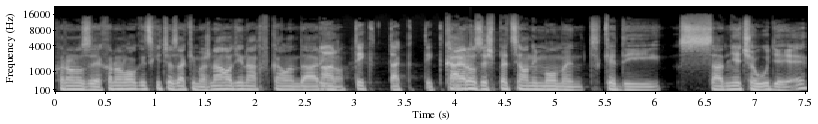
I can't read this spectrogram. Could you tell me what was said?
Chronos je chronologický čas, aký máš na hodinách v kalendári. Áno, tik, tak, tik, tak. Kairos je špeciálny moment, kedy sa niečo udeje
